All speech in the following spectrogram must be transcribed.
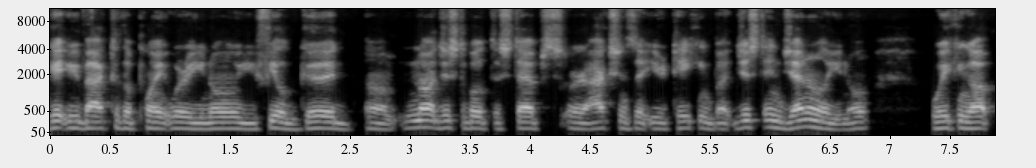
get you back to the point where, you know, you feel good. Um, not just about the steps or actions that you're taking, but just in general, you know, waking up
